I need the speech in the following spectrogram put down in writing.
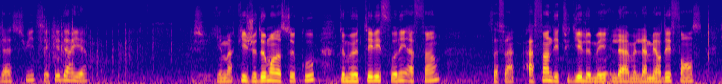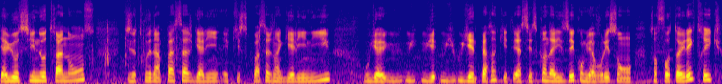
la suite, c'était derrière. Il est marqué je demande à ce couple de me téléphoner afin afin d'étudier la, la, meilleure défense. Il y a eu aussi une autre annonce qui se trouvait d'un passage, Galini, qui se passage d'un Galini où il, y a, où, où il y a une personne qui était assez scandalisée qu'on lui a volé son, son fauteuil électrique.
